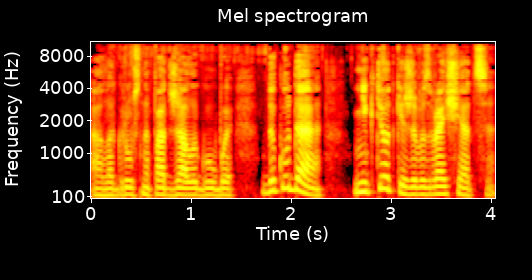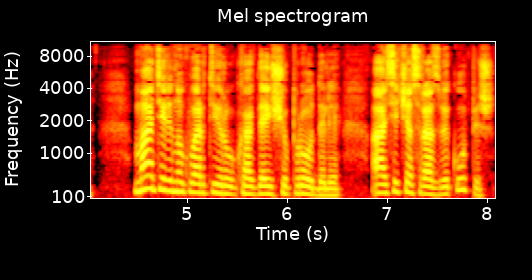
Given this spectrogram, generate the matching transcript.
Алла грустно поджала губы. «Да куда? Не к тетке же возвращаться. Материну квартиру когда еще продали, а сейчас разве купишь?»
